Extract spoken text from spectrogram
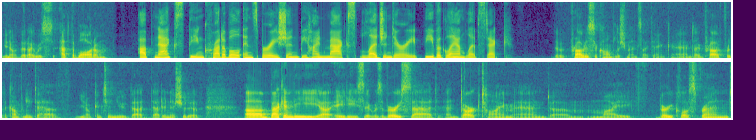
you know, that I was at the bottom up next, the incredible inspiration behind MAC's legendary Viva Glam lipstick. The proudest accomplishments, I think, and I'm proud for the company to have you know continued that that initiative. Um, back in the uh, 80s, it was a very sad and dark time, and um, my very close friend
